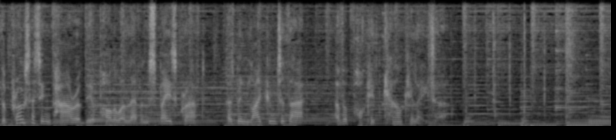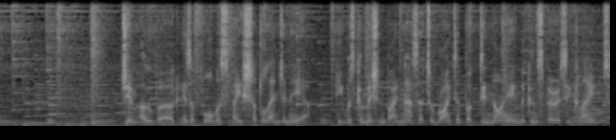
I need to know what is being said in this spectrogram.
The processing power of the Apollo 11 spacecraft has been likened to that of a pocket calculator. Jim Oberg is a former space shuttle engineer. He was commissioned by NASA to write a book denying the conspiracy claims.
